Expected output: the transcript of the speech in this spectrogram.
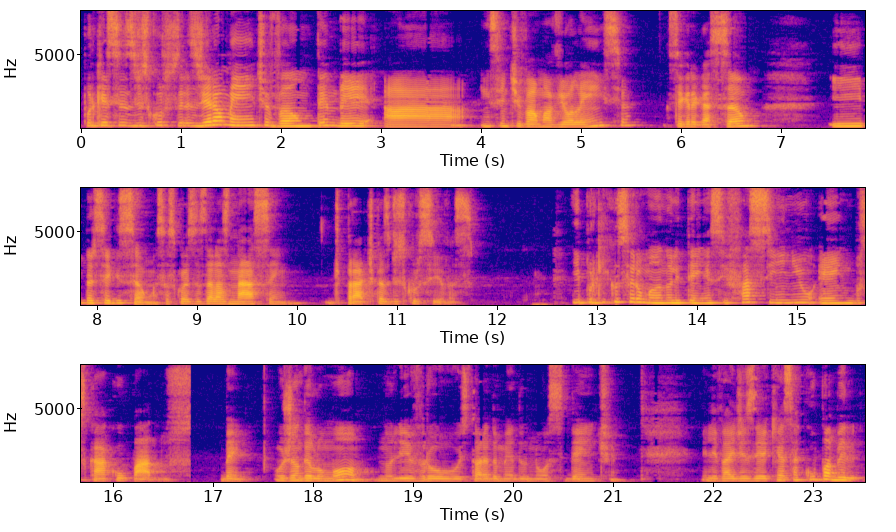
porque esses discursos eles geralmente vão tender a incentivar uma violência segregação e perseguição. Essas coisas elas nascem de práticas discursivas. E por que, que o ser humano ele tem esse fascínio em buscar culpados? Bem, o Jean Delumeau, no livro História do Medo no Ocidente, ele vai dizer que essa, culpabil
